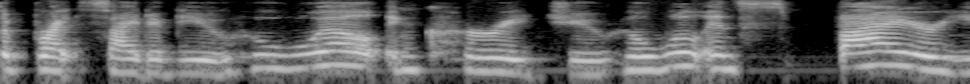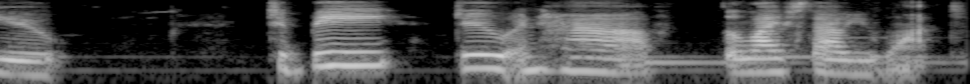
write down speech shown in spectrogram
the bright side of you, who will encourage you, who will inspire you to be, do, and have the lifestyle you want.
